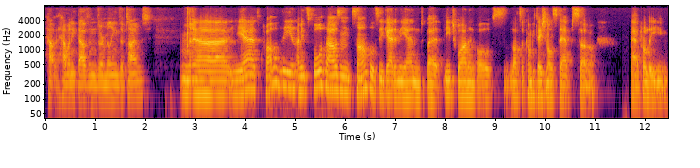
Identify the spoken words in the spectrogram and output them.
how how many thousands or millions of times? Uh, yeah, it's probably, I mean, it's 4,000 samples you get in the end, but each one involves lots of computational steps. So uh, probably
